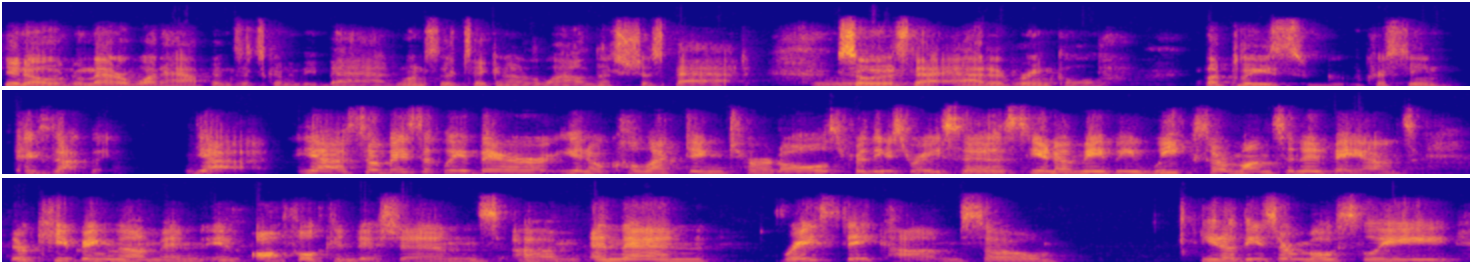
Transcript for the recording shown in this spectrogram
you know, no matter what happens, it's going to be bad. Once they're taken out of the wild, that's just bad. Mm-hmm. So it's that added wrinkle. But please, Christine. Exactly yeah yeah so basically they're you know collecting turtles for these races you know maybe weeks or months in advance. They're keeping them in in awful conditions um, and then race day comes. So you know these are mostly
